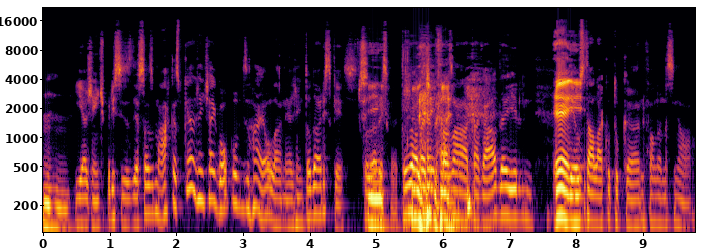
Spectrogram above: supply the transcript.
Uhum. E a gente precisa dessas marcas porque a gente é igual o povo de Israel lá, né? A gente toda hora esquece. Toda Sim. hora, esquece. Toda hora a gente faz uma cagada e ele- É, Deus e tá lá cutucando e falando assim, não.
